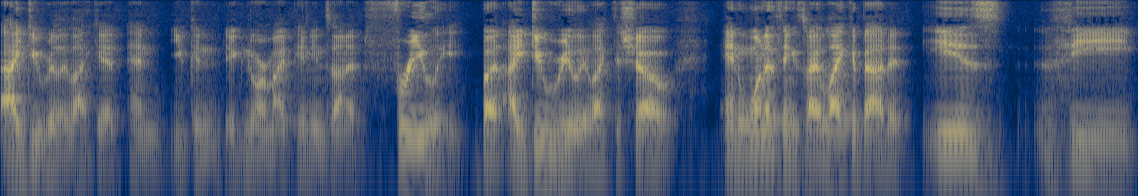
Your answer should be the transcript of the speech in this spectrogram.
I do really like it, and you can ignore my opinions on it freely, but I do really like the show. And one of the things that I like about it is the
